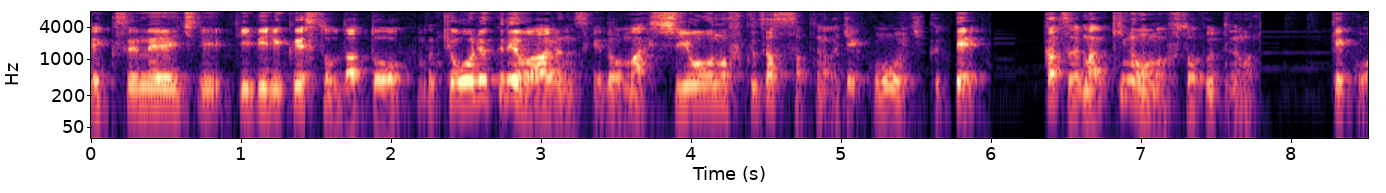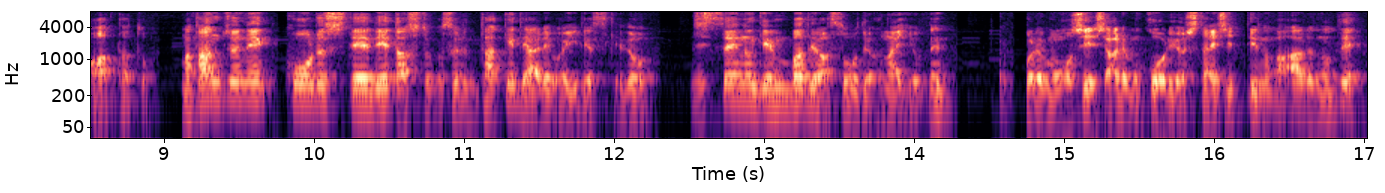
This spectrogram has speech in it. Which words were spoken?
XML HTTP リクエストだと、ま強力ではあるんですけど、まあ仕様の複雑さっていうのが結構大きくて、かつ、まあ機能の不足っていうのも結構あったと。まあ単純にコールしてデータ取得するだけであればいいですけど、実際の現場ではそうではないよね。これも欲しいし、あれも考慮したいしっていうのがあるので、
